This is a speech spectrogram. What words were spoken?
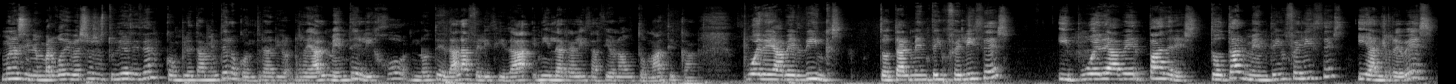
Bueno, sin embargo, diversos estudios dicen completamente lo contrario. Realmente el hijo no te da la felicidad ni la realización automática. Puede haber dinks totalmente infelices y puede haber padres totalmente infelices y al revés.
